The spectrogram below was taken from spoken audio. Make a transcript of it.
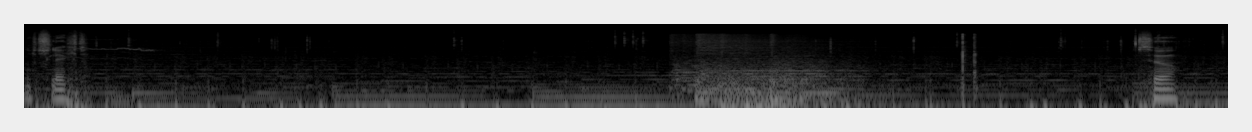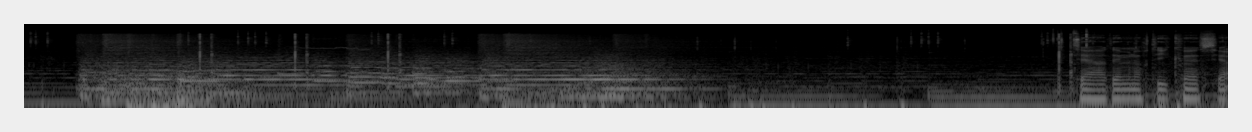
Nicht schlecht. So. Der hat immer noch die Quest, ja.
